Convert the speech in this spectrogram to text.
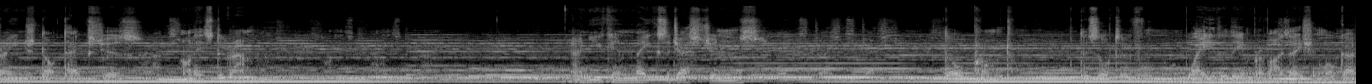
or at strange.textures on Instagram. And you can make suggestions that will prompt the sort of way that the improvisation will go.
